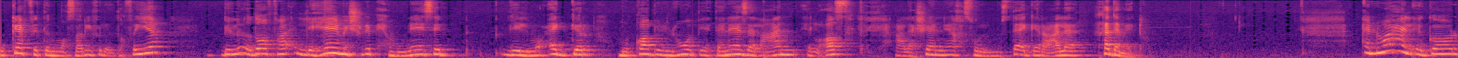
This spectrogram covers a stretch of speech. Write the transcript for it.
وكافة المصاريف الإضافية بالإضافة لهامش ربح مناسب للمؤجر مقابل إن هو بيتنازل عن الأصل علشان يحصل المستأجر على خدماته. أنواع الإيجار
